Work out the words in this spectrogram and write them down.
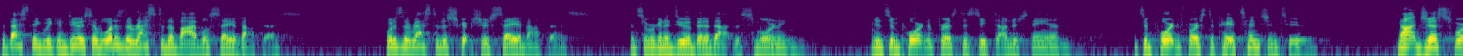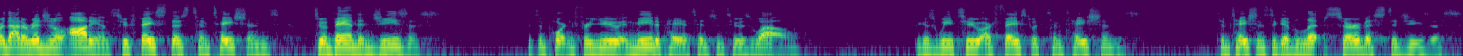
the best thing we can do is say, what does the rest of the Bible say about this? What does the rest of the scriptures say about this? And so we're going to do a bit of that this morning. It's important for us to seek to understand. It's important for us to pay attention to. Not just for that original audience who faced those temptations to abandon Jesus, it's important for you and me to pay attention to as well. Because we too are faced with temptations temptations to give lip service to Jesus,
